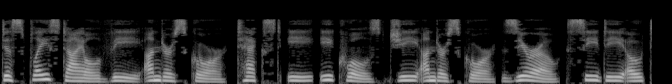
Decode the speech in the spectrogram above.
display style v underscore text e equals g underscore zero c dot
